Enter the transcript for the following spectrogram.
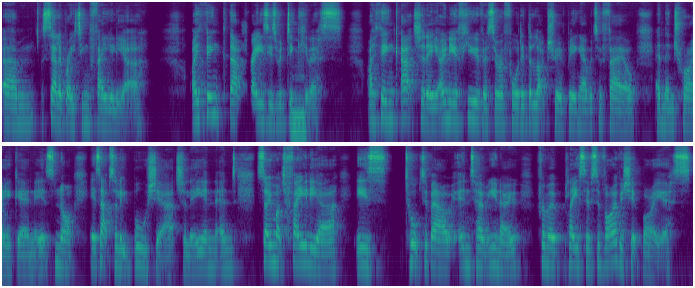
um, celebrating failure. I think that phrase is mm. ridiculous. Mm. I think actually only a few of us are afforded the luxury of being able to fail and then try again. It's not, it's absolute bullshit actually. And, and so much failure is talked about in term, you know, from a place of survivorship bias.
